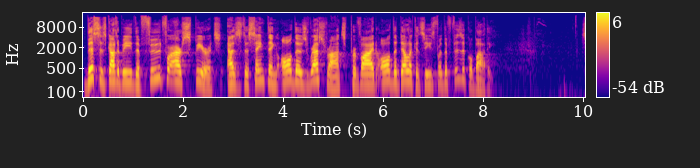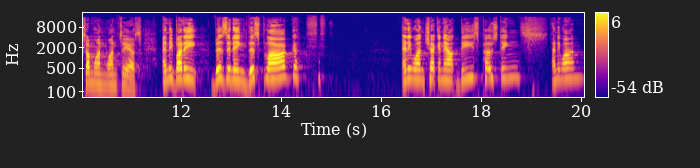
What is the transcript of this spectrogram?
This has got to be the food for our spirits, as the same thing all those restaurants provide all the delicacies for the physical body. Someone once asked, anybody visiting this blog? Anyone checking out these postings? Anyone?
